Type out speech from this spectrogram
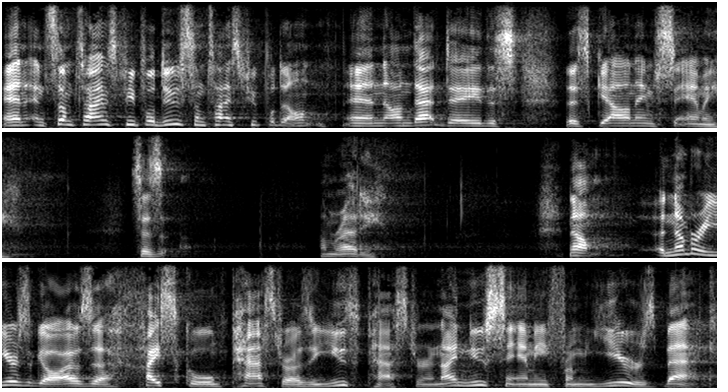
And, and sometimes people do, sometimes people don't. And on that day, this, this gal named Sammy says, I'm ready. Now, a number of years ago, I was a high school pastor, I was a youth pastor, and I knew Sammy from years back.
